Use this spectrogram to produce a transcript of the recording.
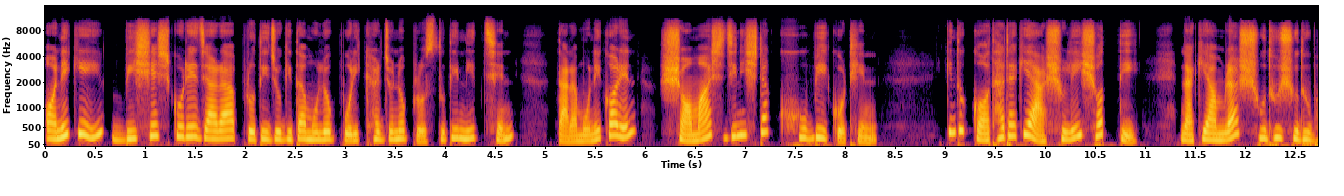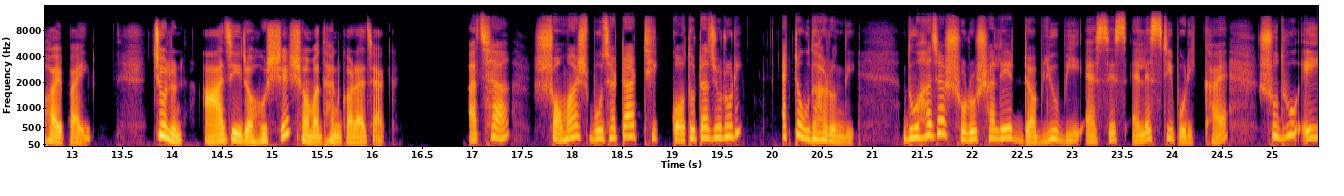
অনেকেই, বিশেষ করে যারা প্রতিযোগিতামূলক পরীক্ষার জন্য প্রস্তুতি নিচ্ছেন, তারা মনে করেন সমাস জিনিসটা খুবই কঠিন। কিন্তু কথাটা কি আসলেই সত্যি? নাকি আমরা শুধু শুধু ভয় পাই? চলুন আজ এই রহস্যের সমাধান করা যাক। আচ্ছা সমাস বোঝাটা ঠিক কতটা জরুরি? একটা উদাহরণ দিই। দু হাজার ষোলো সালের ডব্লিউবিএসএস এলএসটি পরীক্ষায় শুধু এই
